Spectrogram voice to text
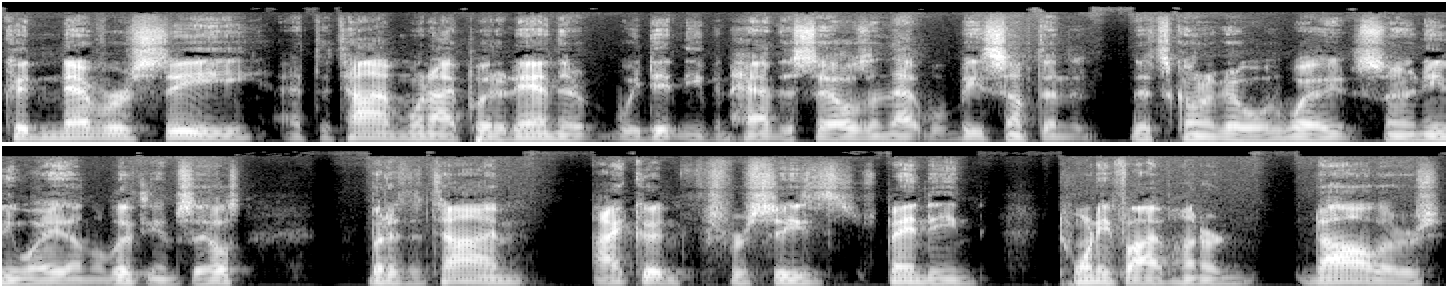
could never see at the time when I put it in that we didn't even have the cells, and that will be something that, that's going to go away soon anyway on the lithium cells. But at the time, I couldn't foresee spending twenty five hundred dollars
